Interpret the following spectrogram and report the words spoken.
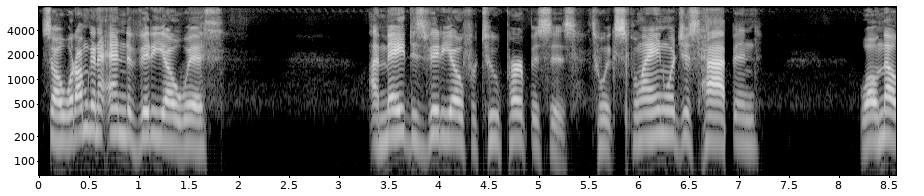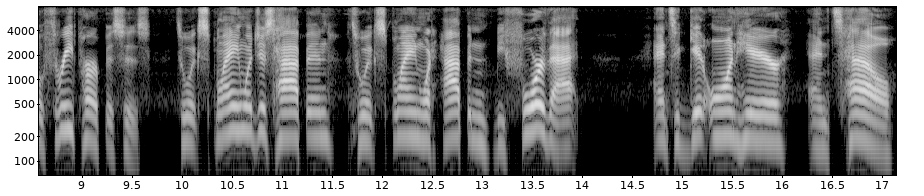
So what I'm going to end the video with I made this video for two purposes to explain what just happened. Well, no, three purposes to explain what just happened, to explain what happened before that, and to get on here and tell,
